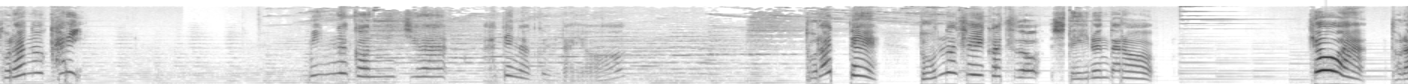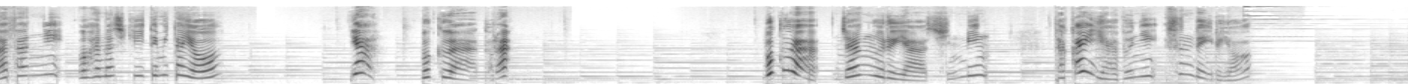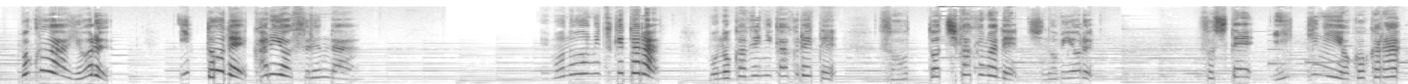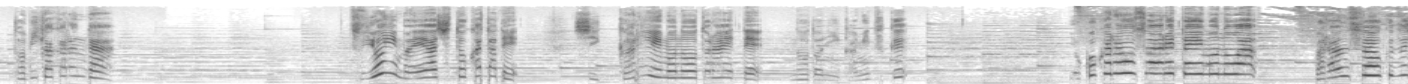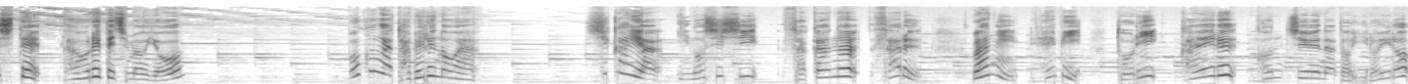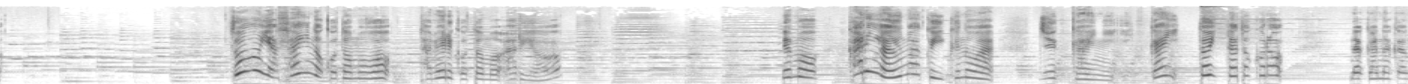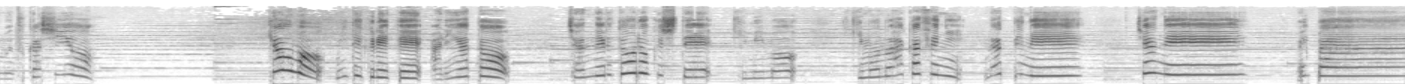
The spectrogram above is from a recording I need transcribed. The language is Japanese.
虎の狩り。みんなこんにちは。はてなくんだよ。虎ってどんな生活をしているんだろう。今日は虎さんにお話聞いてみたよ。や僕は虎。僕はジャングルや森林高い藪に住んでいるよ。僕は夜一頭で狩りをするんだ。獲物を見つけたら物陰に隠れてそっと近くまで忍び寄る。そして一気に横から飛びかかるんだ。強い前足と肩でしっかり獲物を捕らえて喉に噛みつく。横から襲われた獲物はバランスを崩して倒れてしまうよ。僕が食べるのは鹿やイノシシ魚猿ワニヘビ鳥カエル昆虫などいろいろ。ゾウやサイの子供を食べることもあるよ。でも狩りがうまくいくのは10回に1回といったところ。なかなか難しいよ。今日も見てくれてありがとう。チャンネル登録して君も生き物博士になってね。じゃあねバイバーイ。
